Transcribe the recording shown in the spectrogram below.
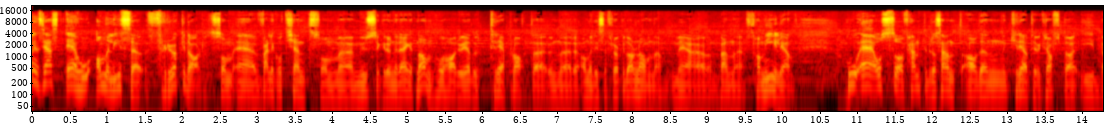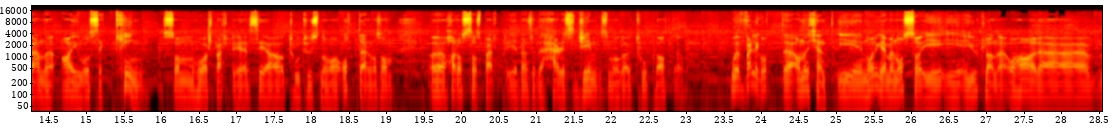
Dagens gjest er hun Annelise Frøkedal, som er veldig godt kjent som eh, musiker under eget navn. Hun har jo gitt ut tre plater under Annelise Frøkedal-navnet med bandet Familien. Hun er også 50% av den kreative krafta i bandet I Was A King, som hun har spilt i siden 2008 eller noe sånt. Uh, har også spilt i et band som heter Harris Jim, som også har to plater. Hun er veldig godt uh, anerkjent i Norge, men også i, i, i utlandet. Og har uh,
